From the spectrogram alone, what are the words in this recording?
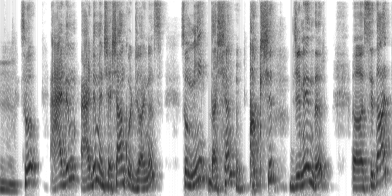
Hmm. So Adam, Adam and Shashank would join us. So me, Darshan, Akshit, Jinender, uh, Siddharth,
